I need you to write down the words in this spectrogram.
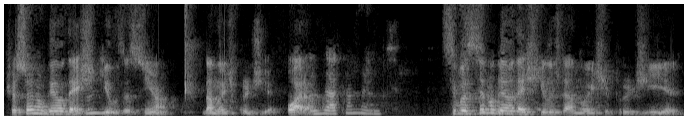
As pessoas não ganham 10 uhum. quilos assim, ó, da noite para o dia. Ora, Exatamente. se você não ganhou 10 quilos da noite para o dia,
